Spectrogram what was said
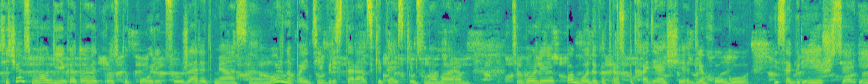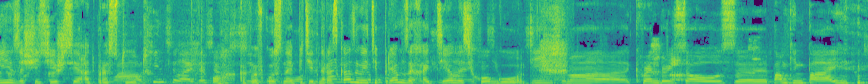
Сейчас многие готовят просто курицу, жарят мясо. Можно пойти в ресторан с китайским самоваром. Тем более погода как раз подходящая для хого. И согреешься, и защитишься от простуд. Ох, как вы вкусно и аппетитно рассказываете, прям захотелось хого. Э, cranberry sauce, э, pumpkin pie.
